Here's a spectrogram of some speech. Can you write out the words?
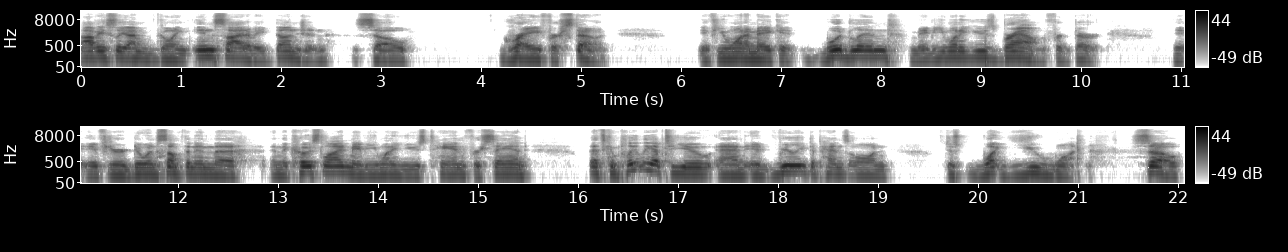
obviously I'm going inside of a dungeon, so gray for stone. If you want to make it woodland, maybe you want to use brown for dirt. If you're doing something in the in the coastline, maybe you want to use tan for sand. That's completely up to you, and it really depends on just what you want. So,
